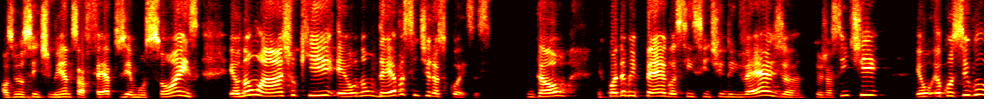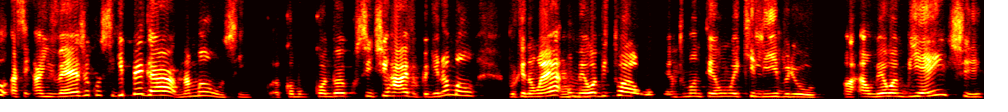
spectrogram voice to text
aos meus sentimentos, afetos e emoções, eu não acho que eu não deva sentir as coisas. Então, quando eu me pego assim sentindo inveja, que eu já senti, eu, eu consigo, assim, a inveja eu consegui pegar na mão, assim, como quando eu senti raiva, eu peguei na mão, porque não é uhum. o meu habitual, eu tento manter um equilíbrio o meu ambiente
